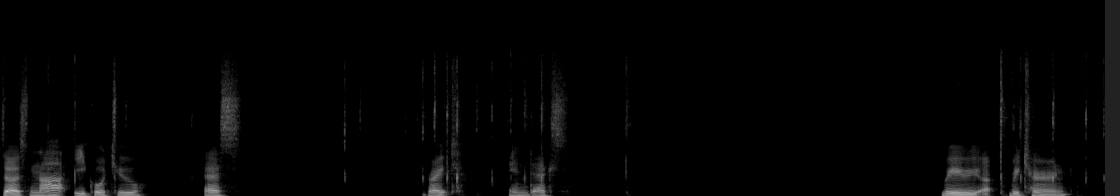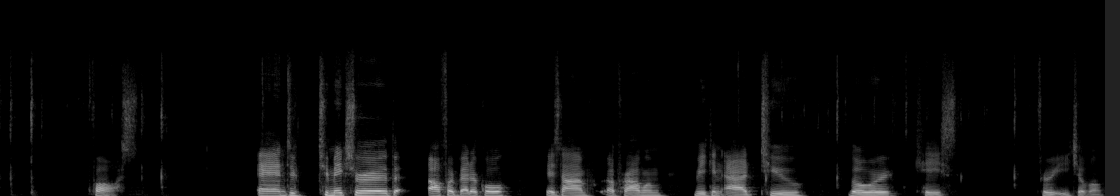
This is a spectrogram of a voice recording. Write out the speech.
does not equal to S right index, we uh, return false. And to, to make sure the alphabetical is not a problem, we can add to lower case for each of them.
